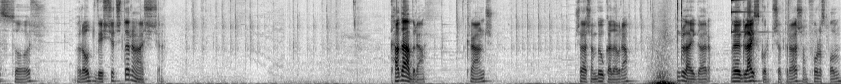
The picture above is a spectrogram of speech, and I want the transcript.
Jest coś. Road 214. Kadabra. Crunch. Przepraszam, był Kadabra. Gligar. E, Gliscor, przepraszam. Force Palm.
